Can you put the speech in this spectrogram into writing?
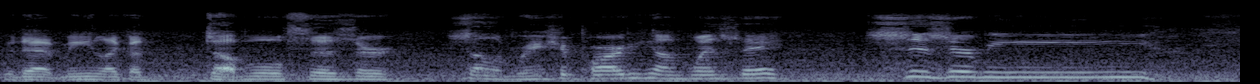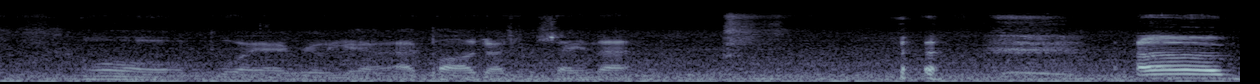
would that mean like a double scissor celebration party on Wednesday? Scissor me! Oh boy, I really, yeah, I apologize for saying that. um,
